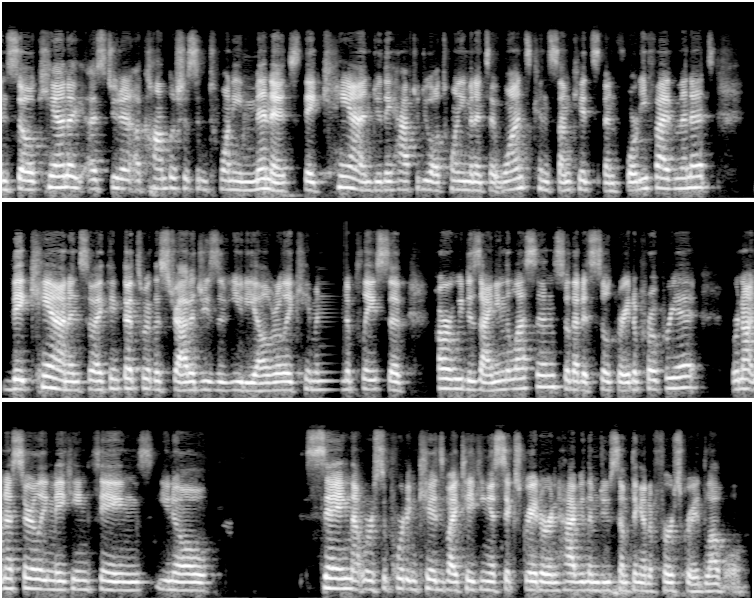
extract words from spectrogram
And so can a, a, student accomplish this in 20 minutes? They can. Do they have to do all 20 minutes at once? Can some kids spend 45 minutes? They can. And so i think that's where the strategies of udl really came into place of how are we designing the lesson so that it's still grade appropriate? We're not necessarily making things you know saying that we're supporting kids by taking a sixth grader and having them do something at a first grade level.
